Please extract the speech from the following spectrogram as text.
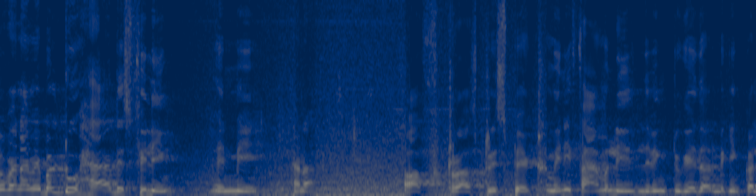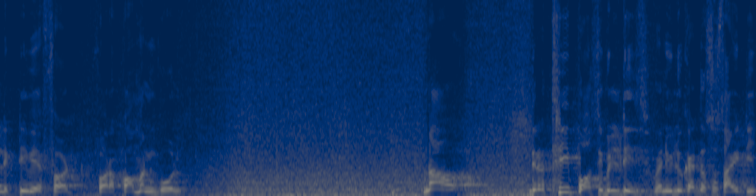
So when I'm able to have this feeling in me, you know, of trust, respect, many families living together making collective effort for a common goal. Now, there are three possibilities when you look at the society.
